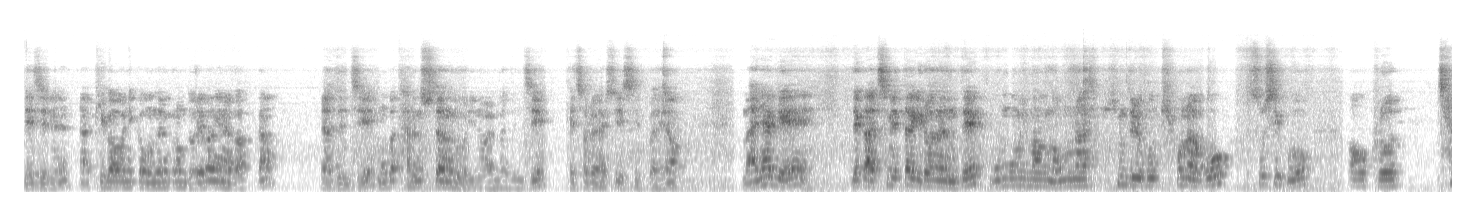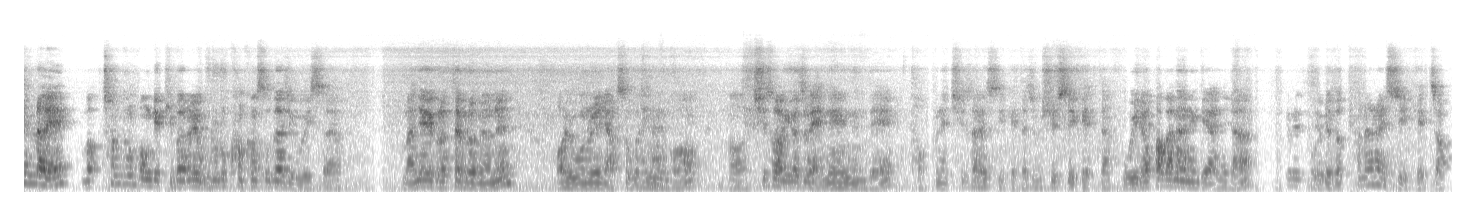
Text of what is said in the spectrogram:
내지는 아, 비가 오니까 오늘은 그럼 노래방이나 갈까? 라든지 뭔가 다른 수단으로 우리는 얼마든지 대처를 할 수 있을 거예요. 만약에 내가 아침에 딱 일어났는데 온몸이 막 너무나 힘들고 피곤하고 쑤시고 어 그런 찰나에 막 천둥 번개 비바람이 우르르 쾅쾅 쏟아지고 있어요. 만약에 그렇다 그러면은 어이 오늘 약속을 했는 거 어, 취소하기가 좀 애매했는데 덕분에 취소할 수 있겠다 좀 쉴 수 있겠다 오히려 화가 나는 게 아니라 그렇죠. 오히려 더 편안할 수 있겠죠.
